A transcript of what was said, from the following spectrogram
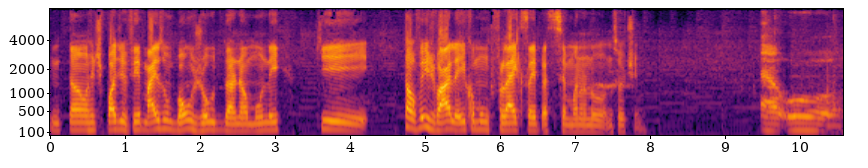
Então a gente pode ver mais um bom jogo do Darnell Mooney que talvez valha aí como um flex aí para essa semana no, no seu time. É, o.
